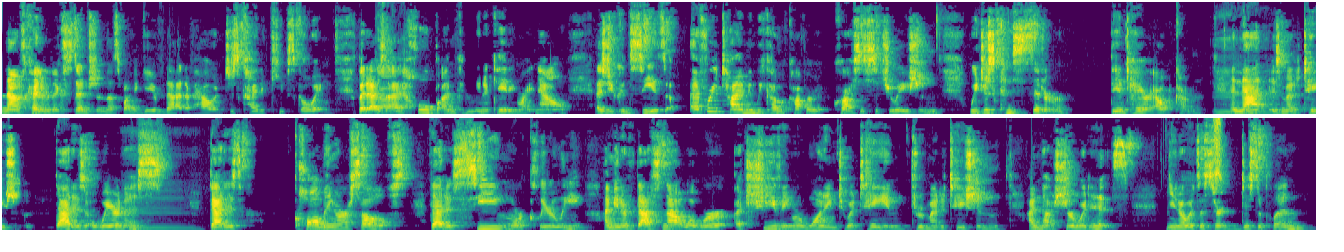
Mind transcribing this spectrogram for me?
now it's kind of an extension. That's why I gave that of how it just kind of keeps going. But as I hope I'm communicating right now, as you can see, it's every time we come across a situation, we just consider the entire outcome. Mm-hmm. And that mm. meditation. That is awareness. Mm. That is calming ourselves that is seeing more clearly. I mean, if that's not what we're achieving or wanting to attain through meditation, I'm not sure what is. You know, it's a certain discipline.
